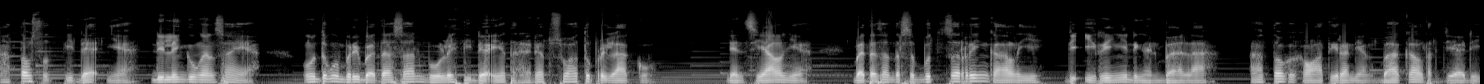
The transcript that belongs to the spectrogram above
atau setidaknya di lingkungan saya untuk memberi batasan boleh tidaknya terhadap suatu perilaku. Dan sialnya, batasan tersebut sering kali diiringi dengan bala atau kekhawatiran yang bakal terjadi.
